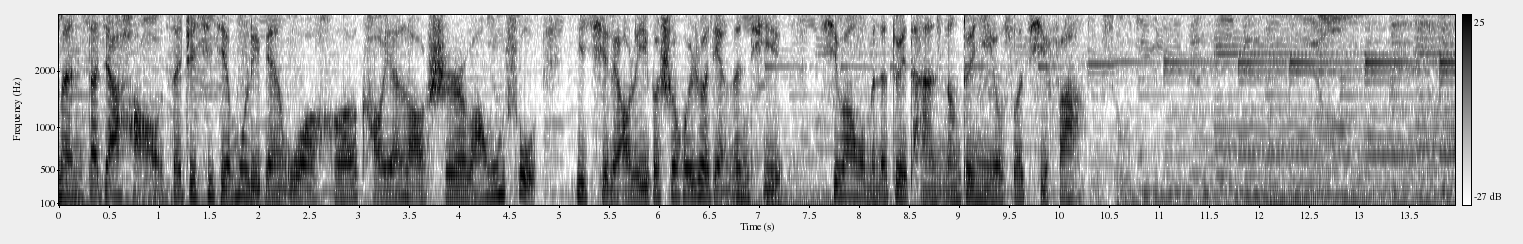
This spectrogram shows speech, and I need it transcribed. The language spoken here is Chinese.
们，大家好！在这期节目里边，我和考研老师王无数一起聊了一个社会热点问题，希望我们的对谈能对你有所启发。手机里面的民谣，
